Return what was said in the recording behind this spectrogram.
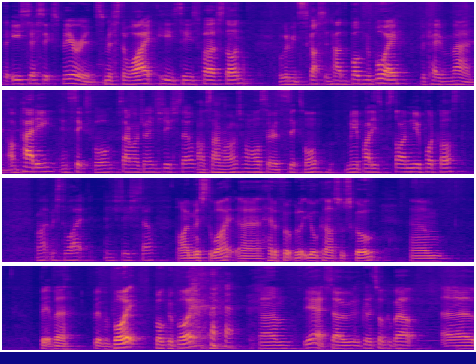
the ECS experience. Mr. White, he's he's first on. We're going to be discussing how the Bognor boy became a man. I'm Paddy in sixth form. Samuel, do you want to introduce yourself? I'm Sam Raj. I'm also in sixth form. Me and Paddy's starting a new podcast. Right, Mr. White, introduce yourself. I'm Mr. White, uh, head of football at Ewell Castle School. Um, bit of a bit of a boy, Bognor boy. um, yeah, so we're going to talk about uh,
